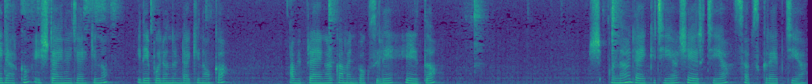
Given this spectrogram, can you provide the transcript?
എല്ലാവർക്കും ഇഷ്ടമായെന്ന് വിചാരിക്കുന്നു. ഇതേപോലെ ഒന്ന് ഉണ്ടാക്കി നോക്കാം. അഭിപ്രായങ്ങൾ കമന്റ് ബോക്സിൽ എഴുതുക. ഒന്ന് ലൈക്ക് ചെയ്യുക ഷെയർ ചെയ്യുക സബ്സ്ക്രൈബ് ചെയ്യുക.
